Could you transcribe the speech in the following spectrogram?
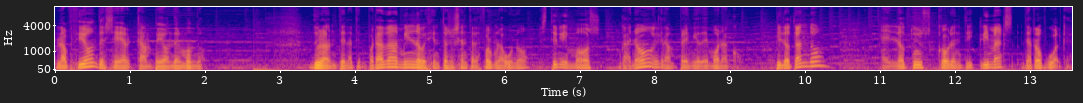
la opción de ser campeón del mundo. Durante la temporada 1960 de Fórmula 1, Stirling Moss ganó el Gran Premio de Mónaco, pilotando el Lotus Covenant Climax de Rob Walker.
